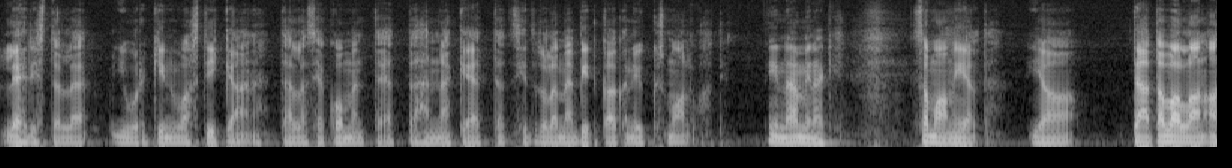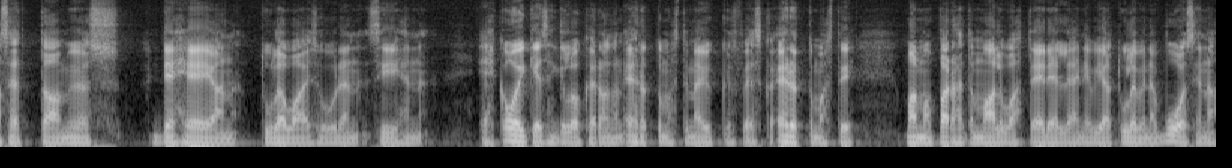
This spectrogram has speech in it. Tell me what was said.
lehdistölle juurikin vastikään tällaisia kommentteja, että hän näkee, että siitä tulee meidän pitkäaikainen ykkösmaalivahti. Niin näin minäkin. Samaa mieltä. Ja tämä tavallaan asettaa myös De Gean tulevaisuuden siihen – ehkä oikeisenkin lokeroon, on ehdottomasti mä ykkösveska, ehdottomasti maailman parhaita maalivahteja edelleen ja vielä tulevina vuosina.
